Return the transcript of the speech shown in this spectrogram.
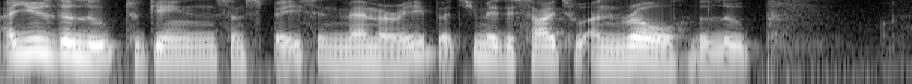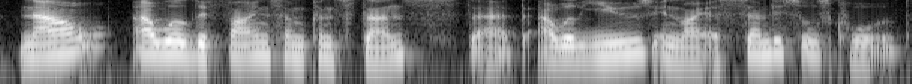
I use the loop to gain some space in memory, but you may decide to unroll the loop. Now I will define some constants that I will use in my assembly source code.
